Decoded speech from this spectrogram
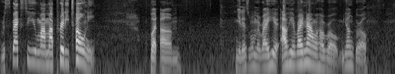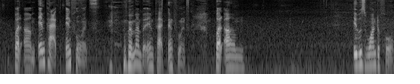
Respects to you, my my pretty Tony. But um, yeah, there's a woman right here out here right now in her robe, young girl. But um, impact, influence. Remember, impact, influence. But um, it was wonderful.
